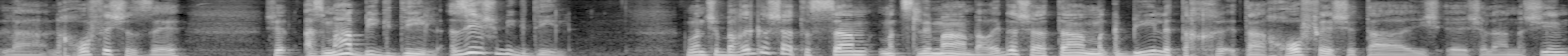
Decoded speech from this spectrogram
ל, לחופש הזה, ש, אז מה ה big deal? אז יש big deal. כיוון שברגע שאתה שם מצלמה, ברגע שאתה מגביל את, הח, את החופש את ה, של האנשים,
